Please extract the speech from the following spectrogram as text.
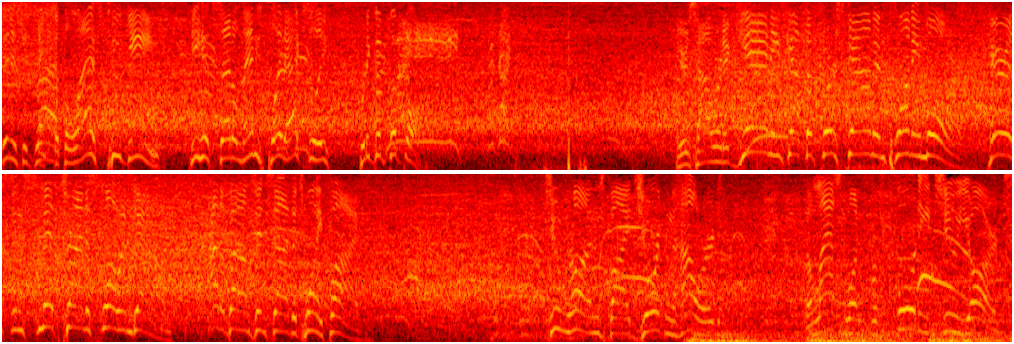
finish a drive? But the last two games, he has settled in. He's played actually pretty good football. Here's Howard again. He's got the first down and plenty more. Harrison Smith trying to slow him down. Out of bounds inside the 25. Two runs by Jordan Howard. The last one for 42 yards.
